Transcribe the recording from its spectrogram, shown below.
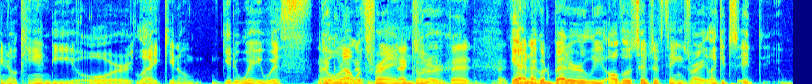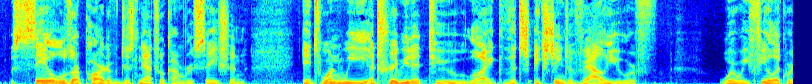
you know candy or like you know get away with Not going out to- with friends not going or, to bed. not yeah, going- not go to bed early, all those types of things, right? Like it's it sales are part of just natural conversation. It's when we attribute it to like the exchange of value or f- where we feel like we're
